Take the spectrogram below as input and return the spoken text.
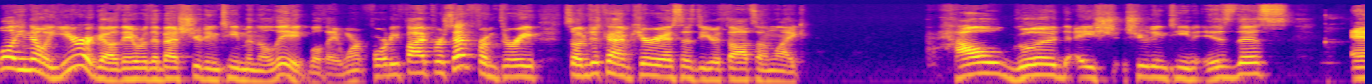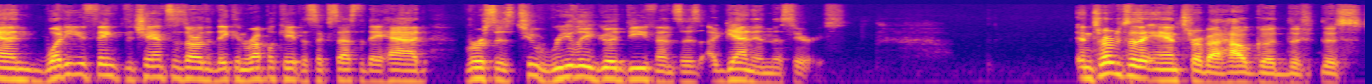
well, you know, a year ago they were the best shooting team in the league. Well, they weren't 45% from three. So I'm just kind of curious as to your thoughts on like how good a sh- shooting team is this? And what do you think the chances are that they can replicate the success that they had versus two really good defenses again in the series? In terms of the answer about how good this, this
